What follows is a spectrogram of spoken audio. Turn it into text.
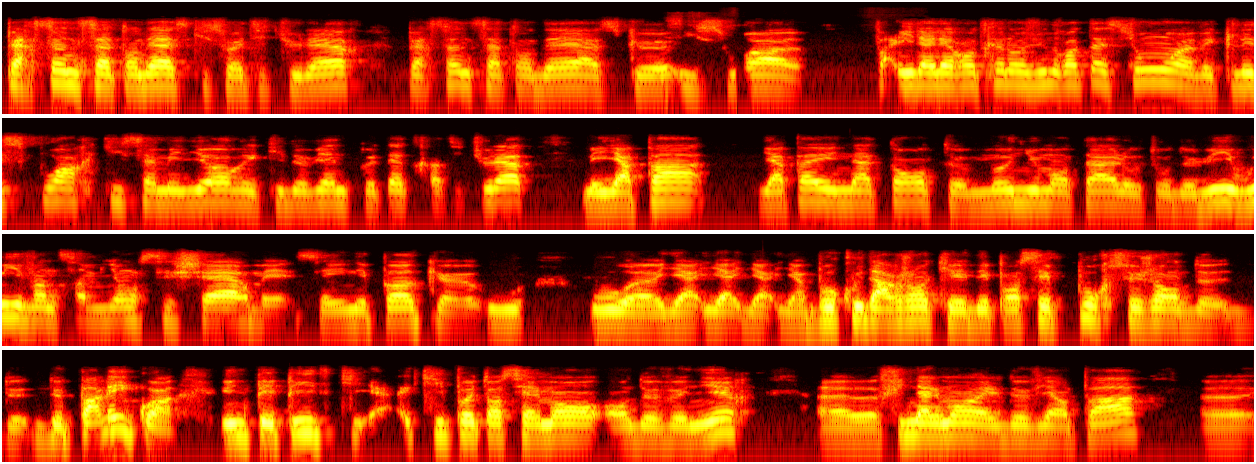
personne s'attendait à ce qu'il soit titulaire, personne s'attendait à ce qu'il soit. Enfin, il allait rentrer dans une rotation avec l'espoir qu'il s'améliore et qu'il devienne peut-être un titulaire, mais il n'y a pas. Il n'y a pas une attente monumentale autour de lui. Oui, 25 millions, c'est cher, mais c'est une époque où, où il y, a, y, a, y, a, beaucoup d'argent qui est dépensé pour ce genre de, de, de pari. Quoi. Une pépite qui, qui potentiellement en devenir, euh, finalement, elle ne devient pas. Euh,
